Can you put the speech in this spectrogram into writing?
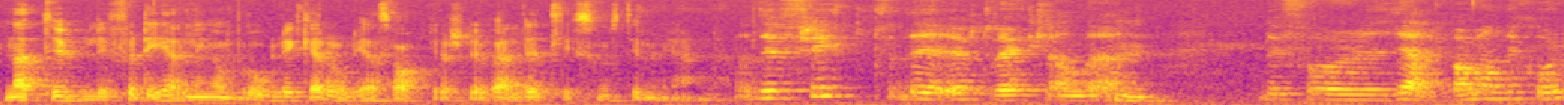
naturlig fördelning av olika roliga saker. Så det är väldigt liksom stimulerande. Det är fritt, det är utvecklande. Mm. Du får hjälpa människor.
